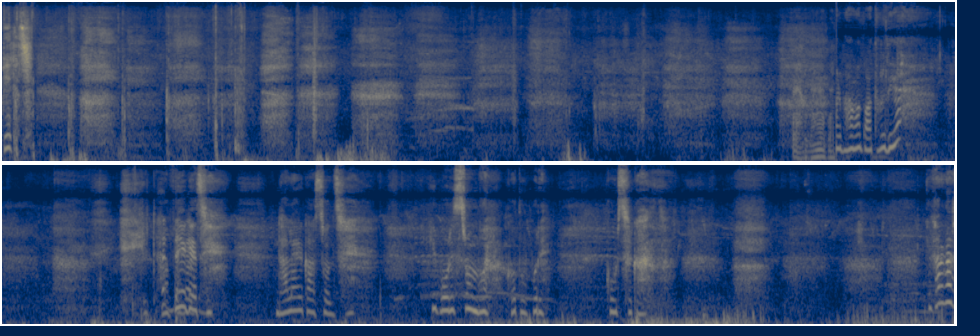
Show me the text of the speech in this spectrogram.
ঠিক আছে ভাঙা আর ভাঙা পাথর দিয়ে গেছে। ঢালাইয়ের কাজ চলছে। কি পরিশ্রম কত উপরে করছে কাজ। এখানকার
